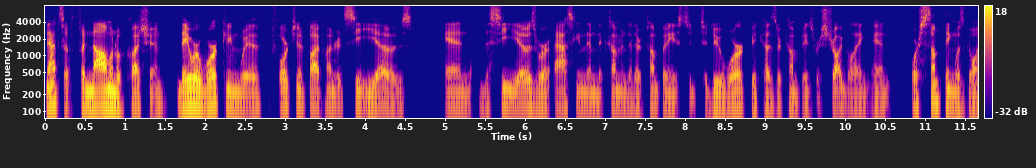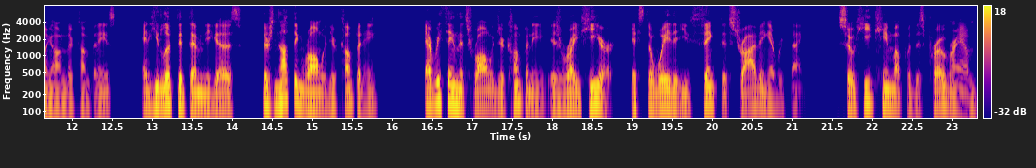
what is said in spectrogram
That's a phenomenal question. They were working with Fortune 500 CEOs and the CEOs were asking them to come into their companies to, to do work because their companies were struggling and or something was going on in their companies. And he looked at them and he goes, There's nothing wrong with your company. Everything that's wrong with your company is right here. It's the way that you think that's driving everything. So he came up with this program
